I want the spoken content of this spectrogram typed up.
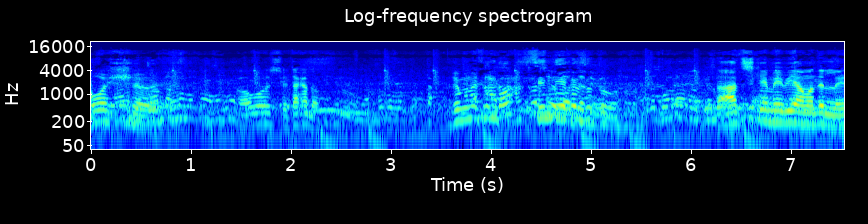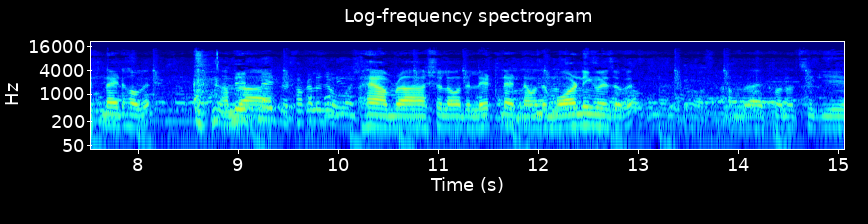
অবশ্যই অবশ্যই টাকা দাও। যেমন এখন সিন দিয়ে ফেলছো তো। আজকে মেবি আমাদের লেট নাইট হবে। আমরা হ্যাঁ আমরা আসলে আমাদের লেট নাইট না আমাদের মর্নিং হয়ে যাবে। আমরা এখন হচ্ছে গিয়ে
